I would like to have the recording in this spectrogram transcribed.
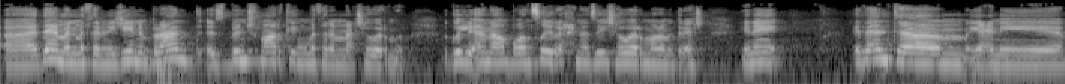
آه دائما مثلا يجيني brand as benchmarking مثلا مع شاورمر. يقول لي أنا أبغى نصير إحنا زي شاورمر ولا مدري إيش. يعني إذا أنت يعني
